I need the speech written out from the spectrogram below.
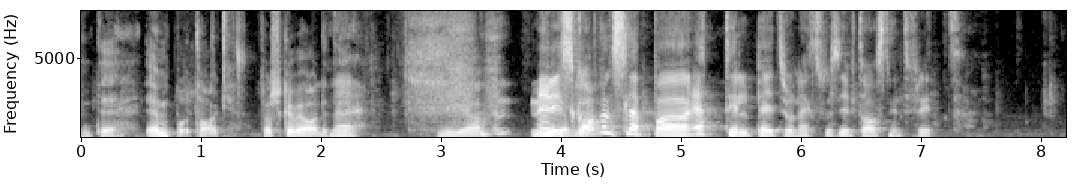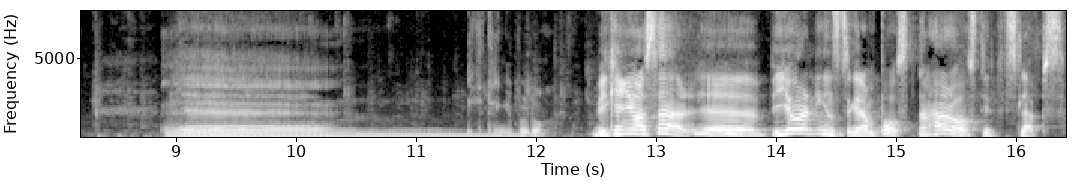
inte än på ett tag. Först ska vi ha lite Nej. nya... Men vi ska väl släppa ett till Patreon-exklusivt avsnitt fritt. Eh, vilket tänker du på då? Vi kan göra så här. Eh, vi gör en Instagram-post. När det här avsnittet släpps.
